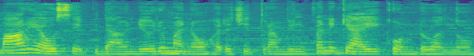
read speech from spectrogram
മാറി ഔസേ പിതാവിന്റെ ഒരു മനോഹര ചിത്രം വിൽപ്പനയ്ക്കായി കൊണ്ടുവന്നു.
